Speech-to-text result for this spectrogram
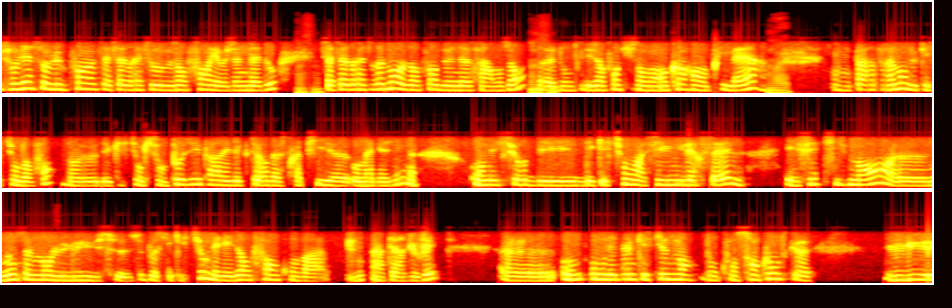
je reviens sur le point, ça s'adresse aux enfants et aux jeunes ados. Mhm. Ça s'adresse vraiment aux enfants de 9 à 11 ans, euh, mhm. donc les enfants qui sont encore en primaire. On parle vraiment de questions d'enfants, des questions qui sont posées par les lecteurs d'Astrapi euh, au magazine. On est sur des, questions assez universelles. effectivement, non seulement Lulu se, se, pose ces questions, mais les enfants qu'on va interviewer ont, ont les mêmes questionnements. Donc on se rend compte que Lulu,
